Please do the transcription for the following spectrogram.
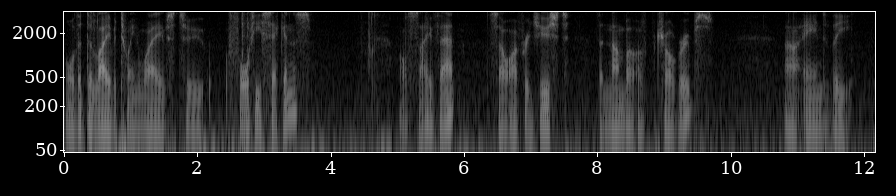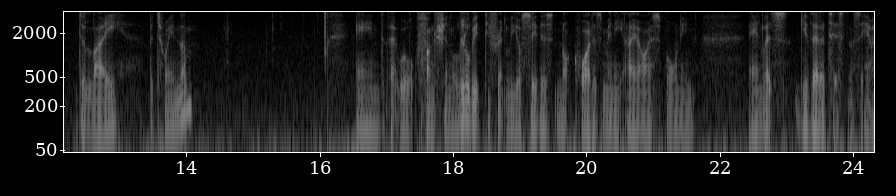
or the delay between waves to 40 seconds. I'll save that. So I've reduced the number of patrol groups uh, and the delay between them. And that will function a little bit differently. You'll see there's not quite as many AI spawn in. And let's give that a test and see how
